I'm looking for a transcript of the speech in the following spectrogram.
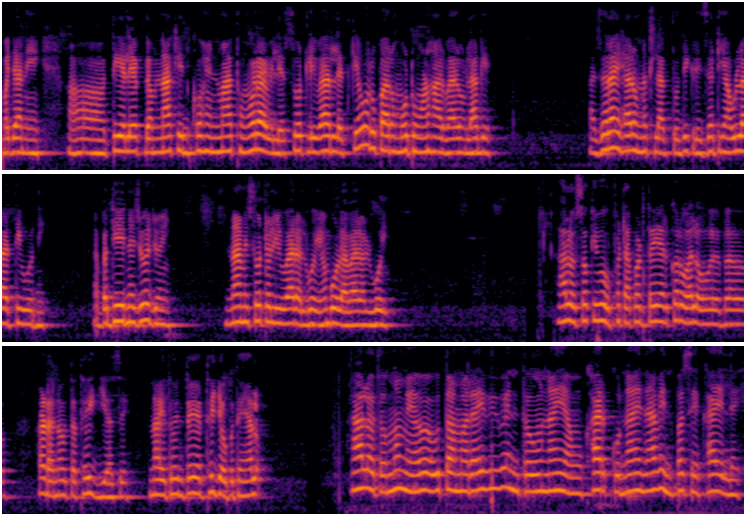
મજાની તેલ એકદમ નાખીને કહીને માથું હરાવી લે. સોટલી વાર લે કેવું રૂપારું મોટું અણહાર વાળું લાગે? આ જરાય સારું નથી લાગતું દીકરી જટિયા ઉલાડતી હોયની આ બધી એને જોજો નાની સોટલી વાળલ હોય અંબોળા વાળલ હોય. હાલો સખી હો ફટાફટ તૈયાર કરો. હાલો હવે સાડા નવતા તો થઈ ગયા છે. નાઈ ધોઈને તૈયાર થઈ જાઓ બધા હાલો. હાલો તો મમ્મી હવે ઉતામર આવી હોય ને તો હું નહીં આવું ખારકું નાઈને આવીને પછી ખાઈ લઈ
